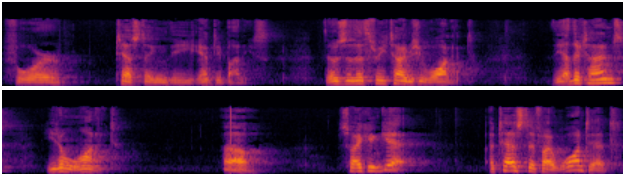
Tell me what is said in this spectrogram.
for testing the antibodies. Those are the three times you want it. The other times, you don't want it. Oh, so I can get a test if I want it,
